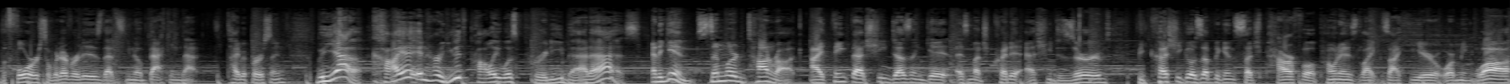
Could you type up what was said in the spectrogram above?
the, Force or whatever it is that's you know backing that type of person. But yeah, Kya in her youth probably was pretty badass. And again, similar to Tonraq, I think that she doesn't get as much credit as she deserves because she goes up against such powerful opponents like Zaheer or Ming Hua,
